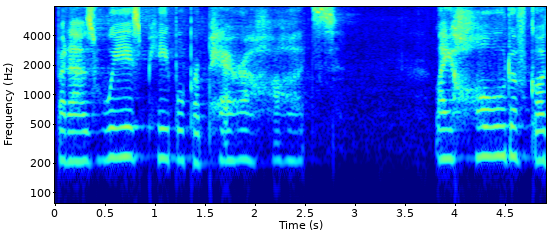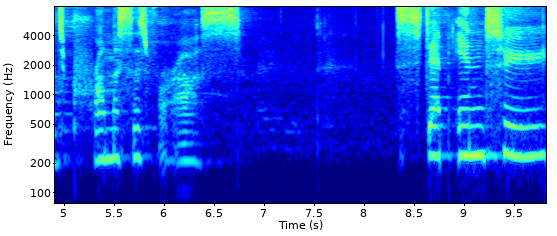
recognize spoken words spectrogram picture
But as we as people prepare our hearts, lay hold of God's promises for us, step into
